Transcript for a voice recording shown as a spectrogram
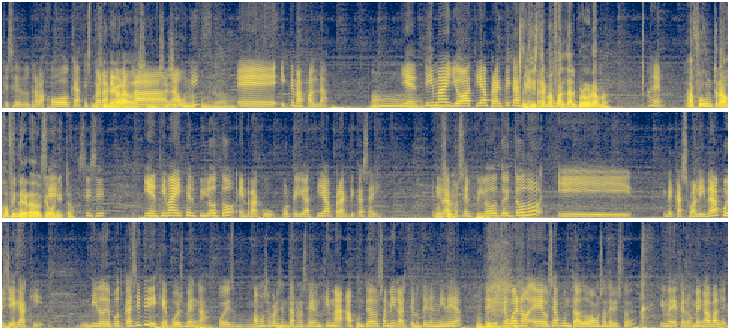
que es el trabajo que haces para acabar la, sí, sí, la uni, eh, hice Mafalda. Ah, y encima yo hacía prácticas en Hiciste Raku- Mafalda al programa. Eh, Ah, fue un trabajo fin de grado, qué sí, bonito. Sí, sí. Y encima hice el piloto en Raku, porque yo hacía prácticas ahí. Y sea- grabamos el piloto y todo, y de casualidad, pues llegué aquí. Vi lo de Podcast City y dije, pues venga, pues vamos a presentarnos. Encima apunté a dos amigas que no tenían ni idea. Y dije, bueno, eh, os he apuntado, vamos a hacer esto, ¿eh? Y me dijeron, venga, vale.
